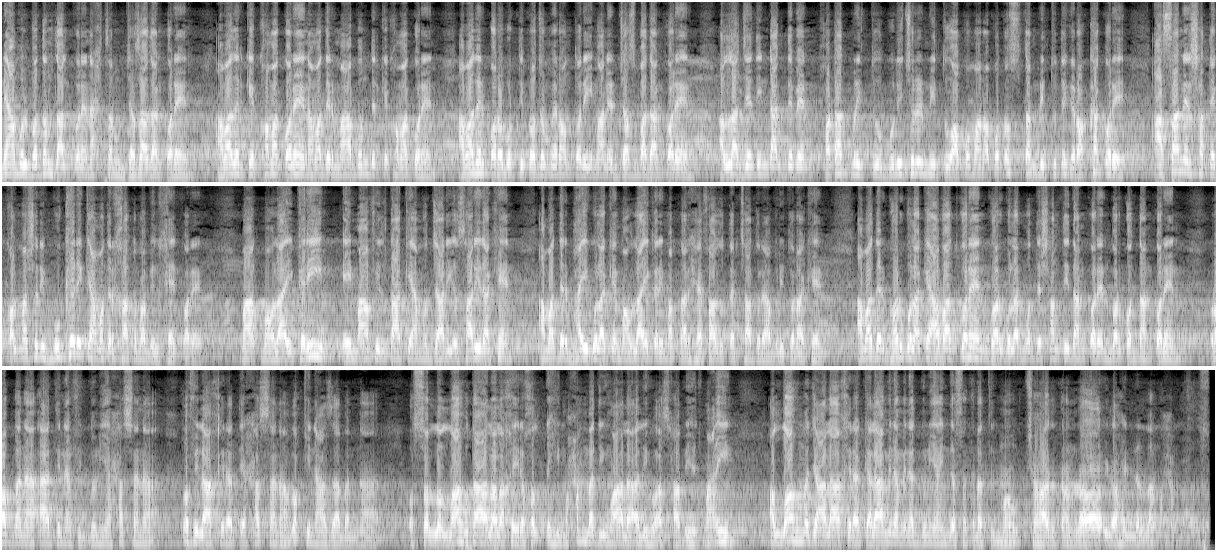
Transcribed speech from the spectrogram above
নেয়ামুল বদল দান করেন, আহসানুল জাজা দান করেন। আমাদেরকে ক্ষমা করেন, আমাদের মা বোনদেরকে ক্ষমা করেন, আমাদের পরবর্তী প্রজন্মের অন্তরে ইমানের জজবা দান করেন। আল্লাহ যেদিন ডাক দেবেন, হঠাৎ মৃত্যু গুলিছুরির মৃত্যু, অপমান অপদস্থার মৃত্যু থেকে রক্ষা করে আসানের সাথে কলমাশরী মুখে রেখে আমাদের খাতমা বিল খের করেন। মা- মৌলাই করিম এই মাহফিল তাকে আমার জারি ও সারি রাখেন। আমাদের ভাইগুলাকে মাওলাই করিম আপনার হেফাজতের চাদরে আবৃত রাখেন আমাদের ঘরগুলাকে আবাদ করেন ঘরগুলার মধ্যে শান্তি দান করেন বরকত দান করেন রব্বানা আতিনা ফিদ দুনিয়া হাসানা ওফিল আখিরাতে হাসানা ওয়াকিনা আযাবান নার وصلى الله تعالى على خير خلقه محمد وعلى اله واصحابه اجمعين اللهم اجعل اخر كلامنا من الدنيا عند سكرة الموت شهادة أن لا اله الا الله محمد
